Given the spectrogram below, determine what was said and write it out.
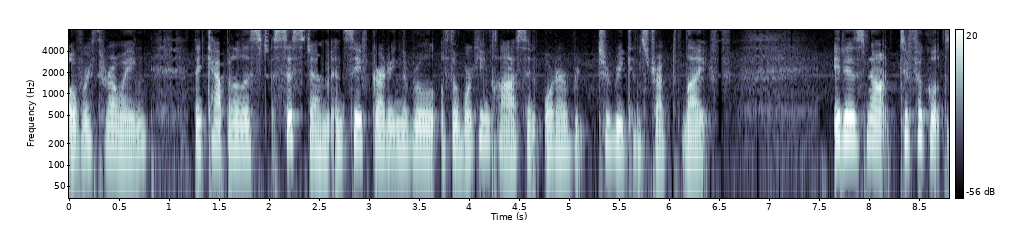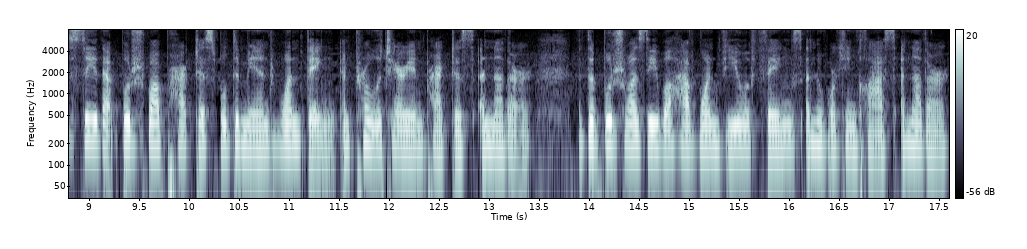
overthrowing the capitalist system and safeguarding the rule of the working class in order to reconstruct life. It is not difficult to see that bourgeois practice will demand one thing and proletarian practice another, that the bourgeoisie will have one view of things and the working class another,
